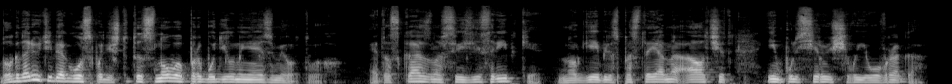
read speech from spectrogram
Благодарю Тебя, Господи, что Ты снова пробудил меня из мертвых. Это сказано в связи с Рипке, но Геббельс постоянно алчит импульсирующего его врага.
